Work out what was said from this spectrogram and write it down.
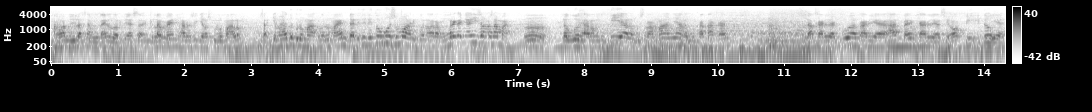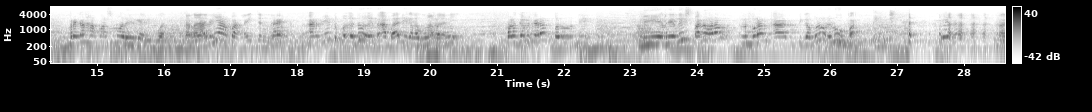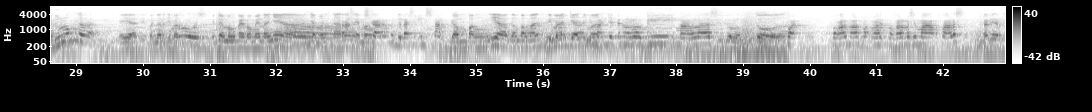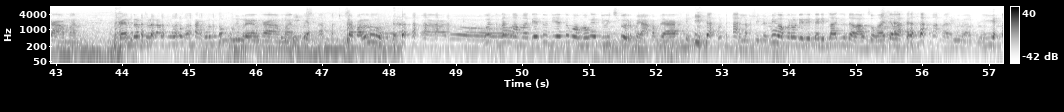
Alhamdulillah sambutannya luar biasa. Kita main harusnya jam 10 malam, jam 1 baru, baru main dan itu ditunggu semua ribuan orang. Mereka nyanyi sama-sama Hmm. lagu salam untuk dia, lagu selamanya, lagu katakan. Nah, karya gua, karya Ateng, karya si Opi itu Iya. mereka hafal semua liriknya ribuan. Karena artinya apa? legend, Le- artinya itu itu itu abadi kalau gua Abadi. Kalau zaman sekarang baru di dirilis paling orang 6 bulan eh, tiga bulan udah lupa. Nah dulu enggak. Iya sih, benar sih Mas. Terus. Itu emang fenomenanya ya Eh, zaman sekarang emang sekarang tuh generasi instan. gampang iya, gampang ma- dimanja sih Mas. Dimanja teknologi, males gitu loh. Betul. Va- vokal mal, vokal masih mal, fals berani rekaman. Main drum celak dulu kontak lentung udah berani rekaman. Terus siapa lu? Aduh. Gue seneng sama dia tuh dia tuh ngomongnya jujur, men. cakep dah. Iya, udah. Ini nggak perlu diedit lagi, udah langsung aja lah. natural bro. Iya.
